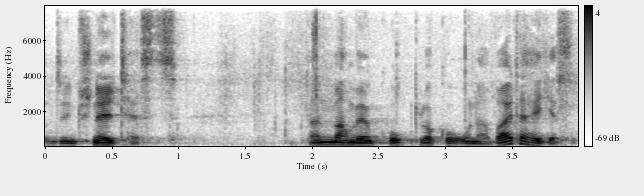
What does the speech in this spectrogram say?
und den Schnelltests? Dann machen wir im Block Corona weiter. Herr Jessen.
